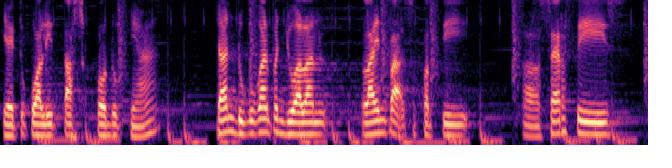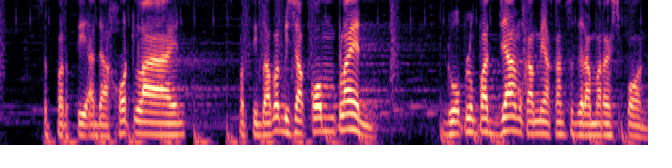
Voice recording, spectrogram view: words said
yaitu kualitas produknya dan dukungan penjualan lain Pak. Seperti uh, service, seperti ada hotline, seperti Bapak bisa komplain 24 jam kami akan segera merespon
